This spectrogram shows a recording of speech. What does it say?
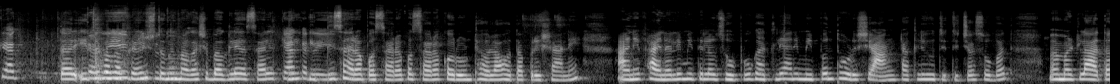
क्या तर इथे बघा फ्रेंड्स तुम्ही? मगाशी बघले असाल क्या की किती? सारा पसारा पसारा करून ठेवला होता प्रिशाने आणि फायनली मी तिला झोपू घातली आणि मी पण थोडीशी आंग टाकली होती तिच्यासोबत मग म्हटलं आता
